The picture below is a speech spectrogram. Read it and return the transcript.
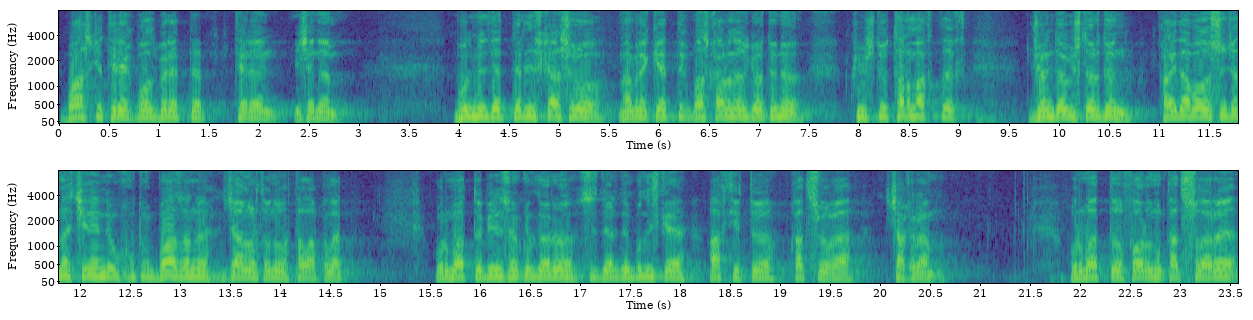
башкы терек болуп берет деп терең ишенем. Бул милдеттерди ишке ашыруу мамлекеттик башкарууну өзгөртүүнү күчтүү тармактык жөндөгүчтөрдүн пайда болушун жана ченемдик укуктук базаны жаңыртууну талап кылат. Урматтуу бизнес өкүлдөрү сиздердин бул ишке активдүү катышууга чакырам. Урматтуу форумдун катышуулары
